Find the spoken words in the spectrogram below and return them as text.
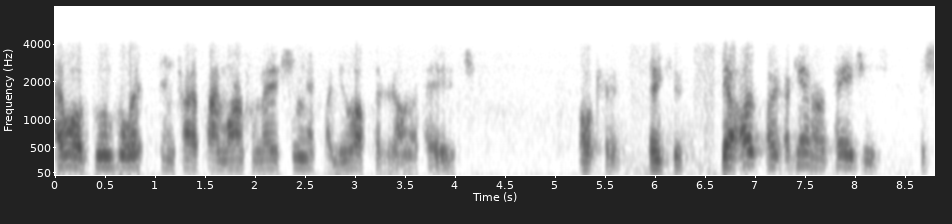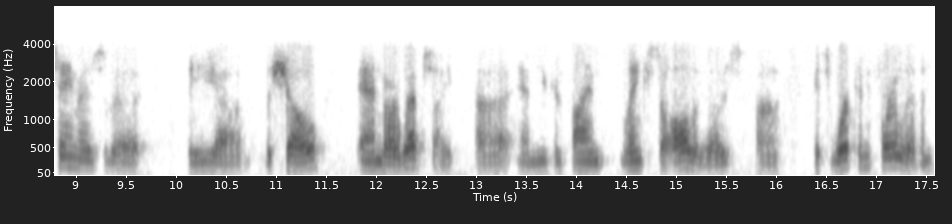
I will Google it and try to find more information. If I do, I'll put it on the page. Okay, thank you. Yeah, our, our, again, our page is the same as the the uh, the show and our website, uh, and you can find links to all of those. Uh, it's working for a living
